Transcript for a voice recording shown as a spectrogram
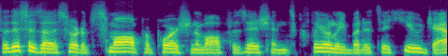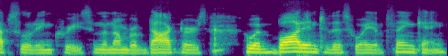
So, this is a sort of small proportion of all physicians, clearly, but it's a huge absolute increase in the number of doctors who have bought into this way of thinking.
